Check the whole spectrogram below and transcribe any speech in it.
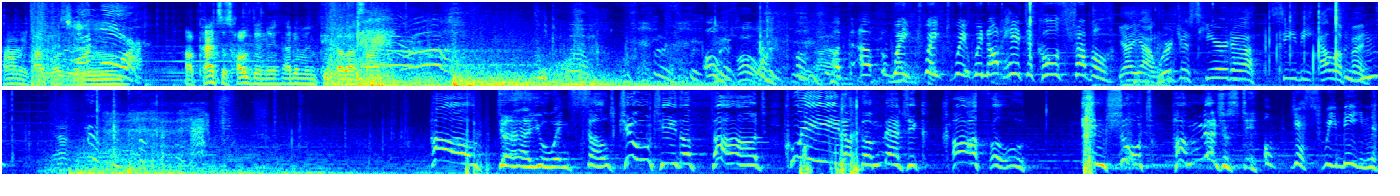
How many times was it? One Two. more. Uh, Pants is holding it. I didn't even peep that last time. Oh, uh, uh, wait, wait, wait. We're not here to cause trouble. Yeah, yeah, we're just here to see the elephant. How dare you insult Cutie the Third, Queen of the Magic Castle? In short, Her Majesty. Oh, yes, we mean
